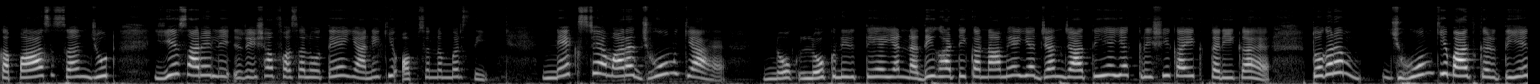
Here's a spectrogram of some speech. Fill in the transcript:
कपास, सन, जूट, ये सारे रेशा फ़सल होते हैं, यानी कि ऑप्शन नंबर सी नेक्स्ट है, हमारा झूम क्या है? लोक नृत्य है या नदी घाटी का नाम है या जनजाति है या कृषि का एक तरीका है। तो अगर हम झूम की बात करती है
